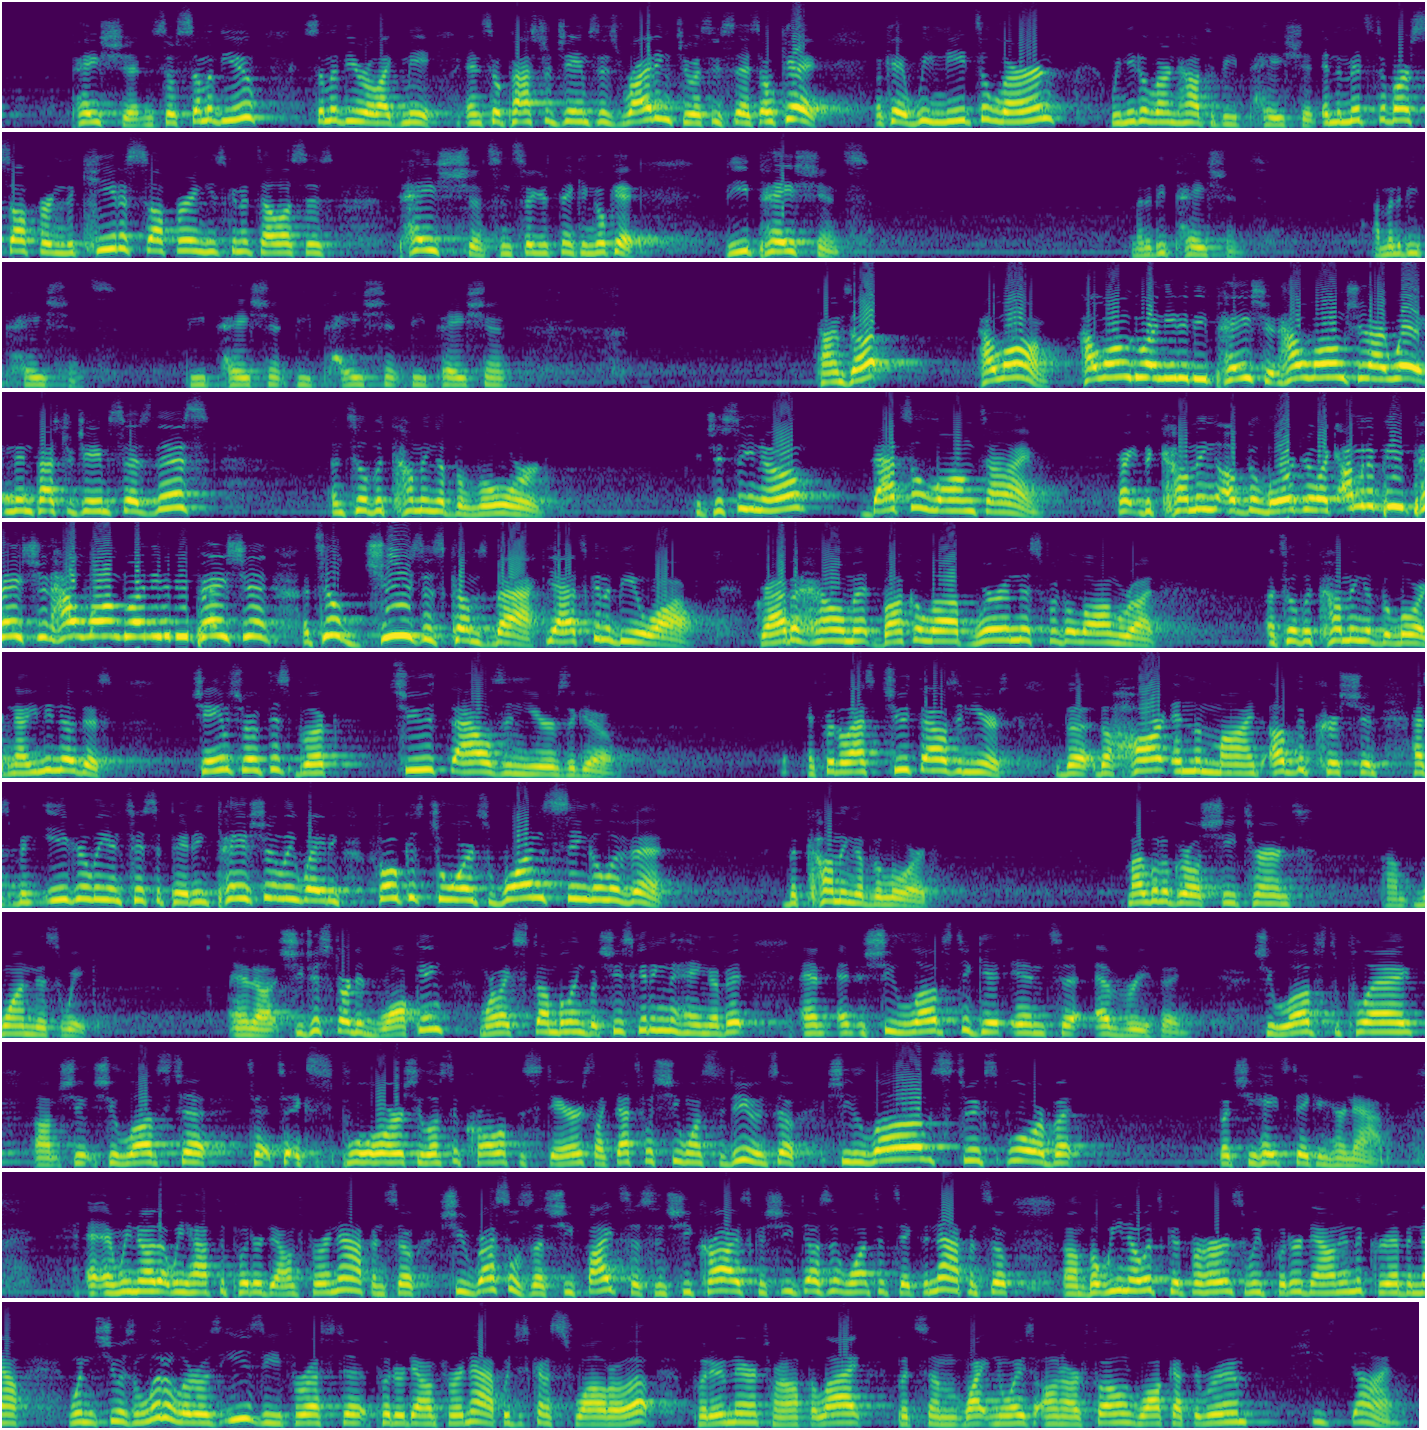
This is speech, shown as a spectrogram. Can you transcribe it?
patient. And so some of you, some of you are like me. And so Pastor James is writing to us who says, okay, okay, we need to learn, we need to learn how to be patient. In the midst of our suffering, the key to suffering, he's going to tell us, is patience. And so you're thinking, okay, be patient. I'm going to be patient. I'm going to be patient. Be patient, be patient, be patient. Time's up. How long? How long do I need to be patient? How long should I wait? And then Pastor James says this until the coming of the Lord. Just so you know, that's a long time. Right? The coming of the Lord, you're like, I'm going to be patient. How long do I need to be patient? Until Jesus comes back. Yeah, it's going to be a while. Grab a helmet, buckle up. We're in this for the long run. Until the coming of the Lord. Now, you need to know this. James wrote this book 2,000 years ago. And for the last 2,000 years, the, the heart and the mind of the Christian has been eagerly anticipating, patiently waiting, focused towards one single event the coming of the Lord. My little girl, she turned um, one this week. And uh, she just started walking, more like stumbling, but she's getting the hang of it. And, and she loves to get into everything. She loves to play. Um, she, she loves to, to, to explore. She loves to crawl up the stairs. Like, that's what she wants to do. And so she loves to explore, but, but she hates taking her nap. And we know that we have to put her down for a nap. And so she wrestles us, she fights us, and she cries because she doesn't want to take the nap. And so, um, but we know it's good for her, and so we put her down in the crib. And now, when she was a littler, it was easy for us to put her down for a nap. We just kind of swallow her up, put her in there, turn off the light, put some white noise on our phone, walk out the room. She's done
